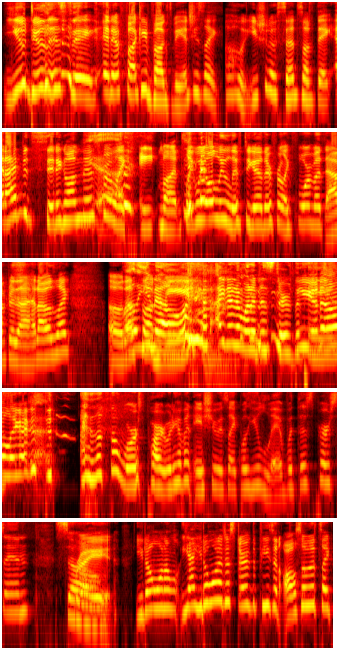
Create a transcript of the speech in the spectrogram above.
you do this thing and it fucking bugs me and she's like oh you should have said something. And i had been sitting on this for like eight months like we only lived together for like four months after that and i was like oh well, that's you on know, me I didn't want to disturb the peace. you know like i just And that's the worst part when you have an issue. It's like, well, you live with this person, so Right. You don't want to, yeah, you don't want to disturb the peace. And also, it's like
